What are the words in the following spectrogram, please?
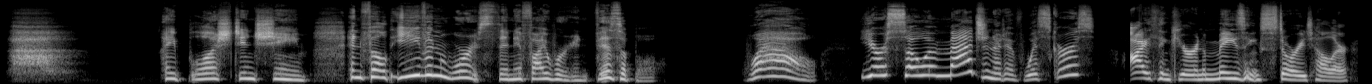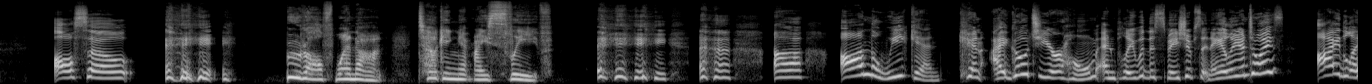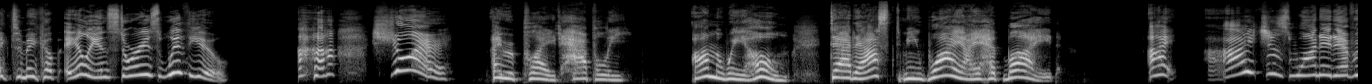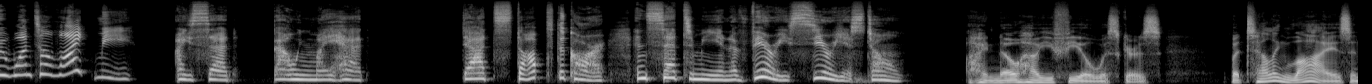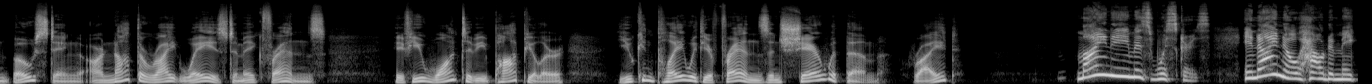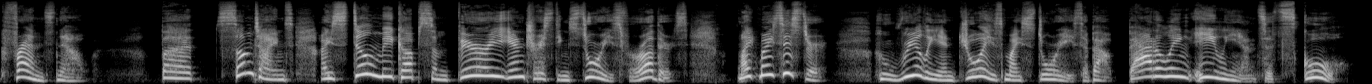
I blushed in shame and felt even worse than if I were invisible. Wow, you're so imaginative, Whiskers. I think you're an amazing storyteller. Also, Rudolph went on, tugging at my sleeve. uh, on the weekend, can I go to your home and play with the spaceships and alien toys? I'd like to make up alien stories with you. sure, I replied happily. On the way home, Dad asked me why I had lied. I I just wanted everyone to like me, I said, bowing my head. Dad stopped the car and said to me in a very serious tone, I know how you feel, Whiskers, but telling lies and boasting are not the right ways to make friends. If you want to be popular, you can play with your friends and share with them, right? My name is Whiskers, and I know how to make friends now. But sometimes I still make up some very interesting stories for others, like my sister, who really enjoys my stories about battling aliens at school.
